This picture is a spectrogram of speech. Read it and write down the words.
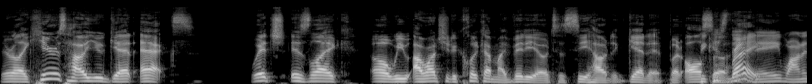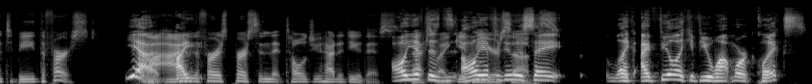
They were like here's how you get X which is like oh we I want you to click on my video to see how to get it but also because they, Right. they wanted to be the first. yeah I, I'm I the first person that told you how to do this. all you have to why all you have to your do is say like I feel like if you want more clicks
